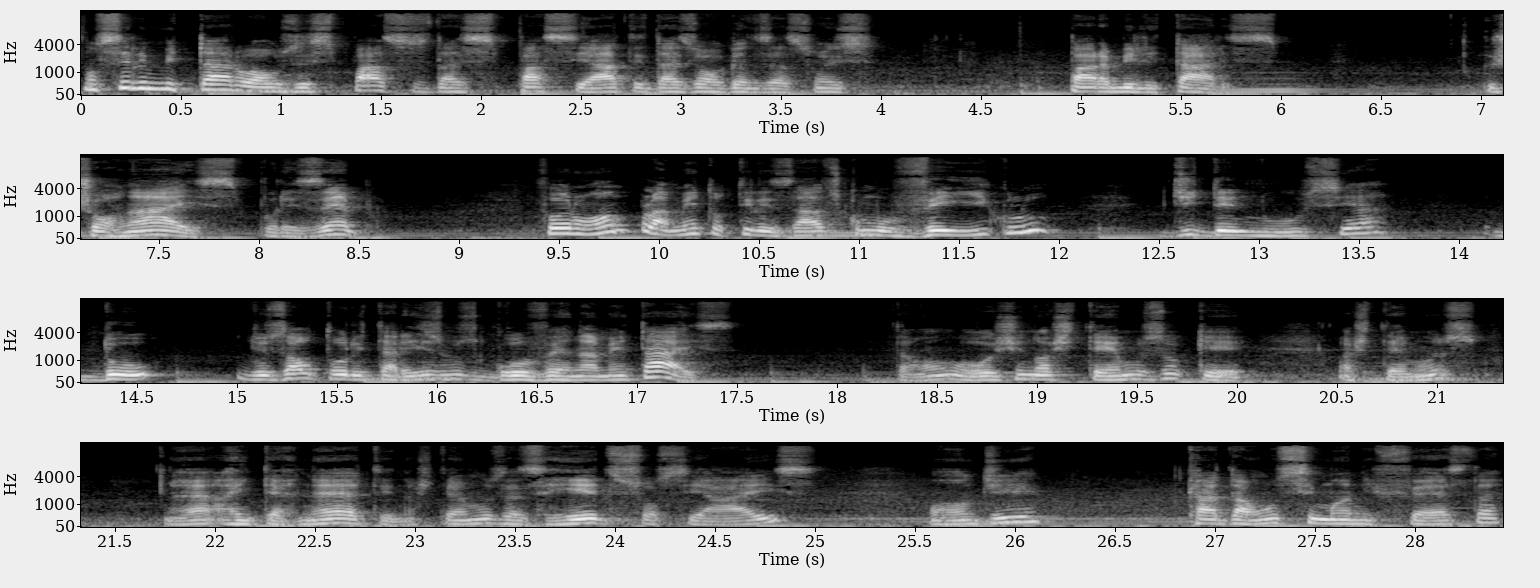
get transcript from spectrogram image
não se limitaram aos espaços das passeatas e das organizações paramilitares. Os jornais, por exemplo, foram amplamente utilizados como veículo de denúncia do, dos autoritarismos governamentais. Então, hoje nós temos o que? Nós temos né, a internet, nós temos as redes sociais, onde cada um se manifesta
